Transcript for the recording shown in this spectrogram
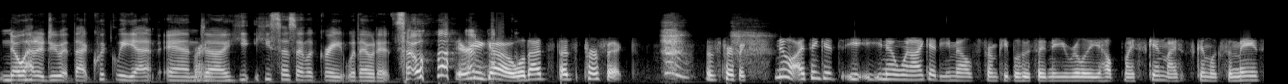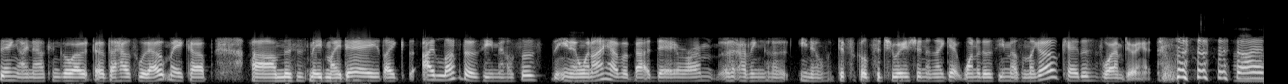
know how to do it that quickly yet, and right. uh, he he says I look great without it. So there you go. Well, that's that's perfect. That's perfect. No, I think it's you know when I get emails from people who say, "No, you really helped my skin. My skin looks amazing. I now can go out of the house without makeup. Um, this has made my day." Like I love those emails. Those you know when I have a bad day or I'm having a you know difficult situation and I get one of those emails, I'm like, oh, "Okay, this is why I'm doing it." uh-huh.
